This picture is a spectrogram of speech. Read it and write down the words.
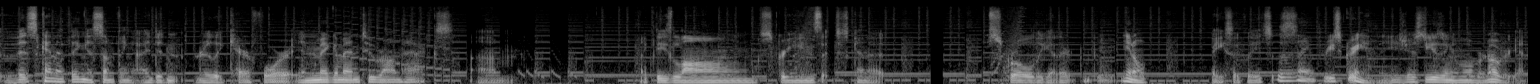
this kind of thing is something I didn't really care for in Mega Man 2 ROM hacks. Um, like these long screens that just kind of scroll together. You know, basically, it's the same three screens, you're just using them over and over again.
